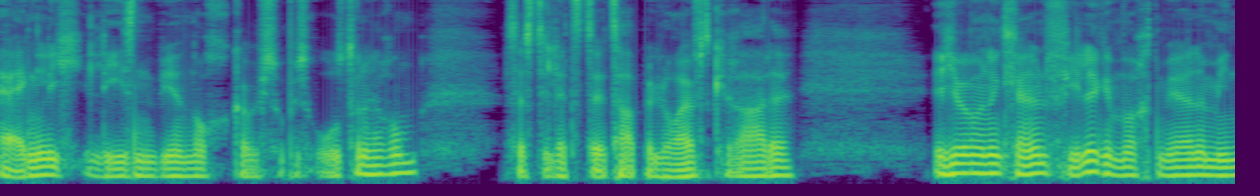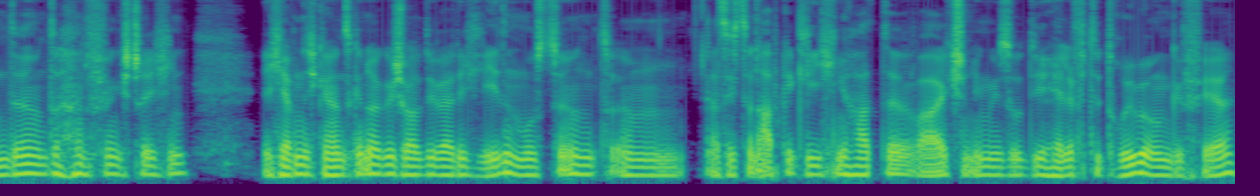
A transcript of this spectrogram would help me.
Eigentlich lesen wir noch, glaube ich, so bis Ostern herum. Das heißt, die letzte Etappe läuft gerade. Ich habe einen kleinen Fehler gemacht, mehr oder minder, unter Anführungsstrichen. Ich habe nicht ganz genau geschaut, wie weit ich lesen musste und ähm, als ich dann abgeglichen hatte, war ich schon irgendwie so die Hälfte drüber ungefähr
